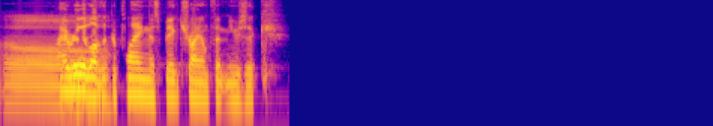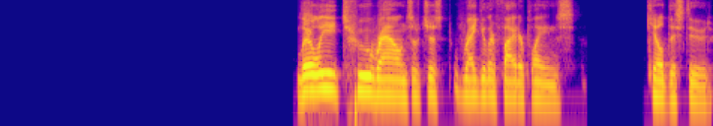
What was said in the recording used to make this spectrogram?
Oh. I really love that oh. they're playing this big triumphant music. Literally two rounds of just regular fighter planes killed this dude.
